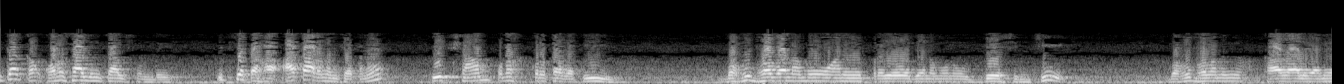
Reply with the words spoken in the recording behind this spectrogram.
ఇంకా కొనసాగించాల్సి ఉంది ఇచ్చత ఆ కారణం చేతనే క్షాం పునఃకృతవతి బహుభవనము అనే ప్రయోజనమును ఉద్దేశించి బహుభవనం కావాలి అనే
